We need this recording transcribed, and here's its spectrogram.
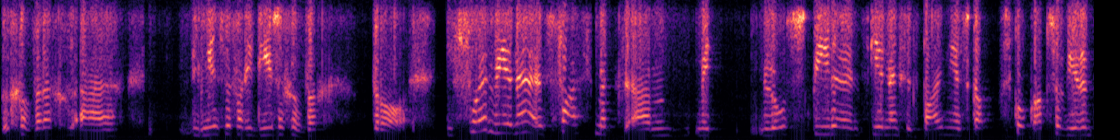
gewrig uh die meeste van die dier se gewig dra. Die voorbene is vas met ehm um, met los spiere en senings is baie meer skok absorberend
